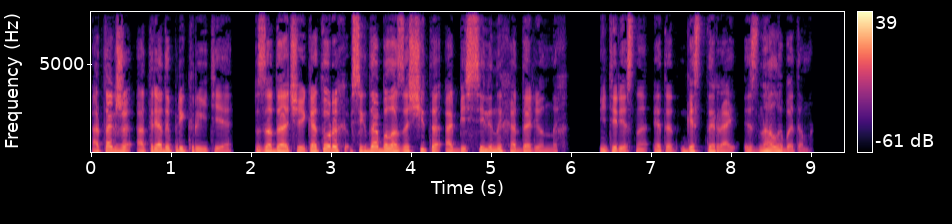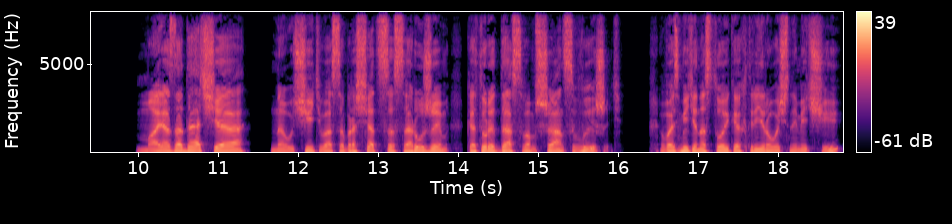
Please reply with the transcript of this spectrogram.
а также отряды прикрытия, задачей которых всегда была защита обессиленных одаренных. Интересно, этот Гастерай знал об этом? Моя задача — научить вас обращаться с оружием, которое даст вам шанс выжить. Возьмите на стойках тренировочные мечи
